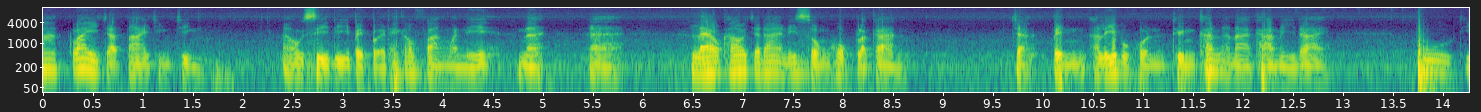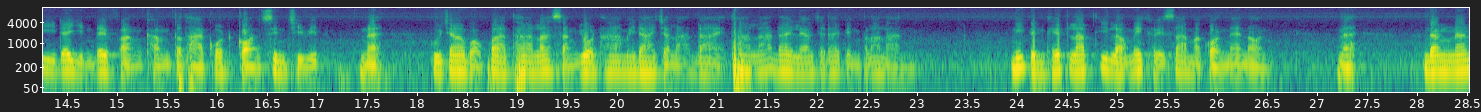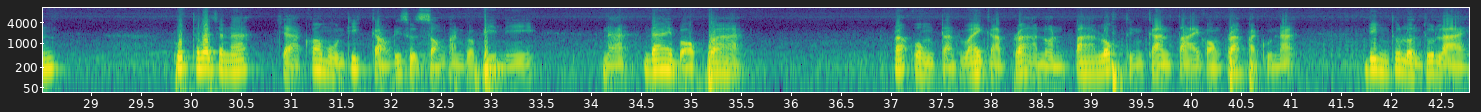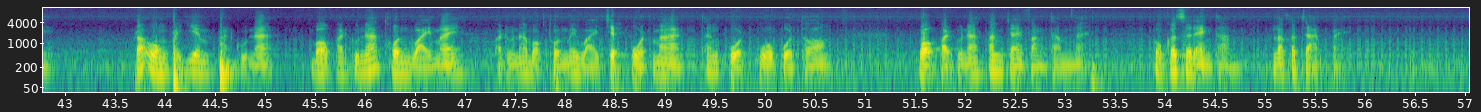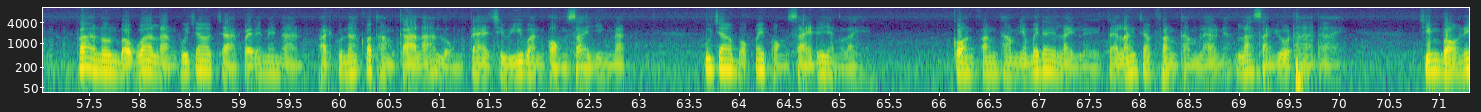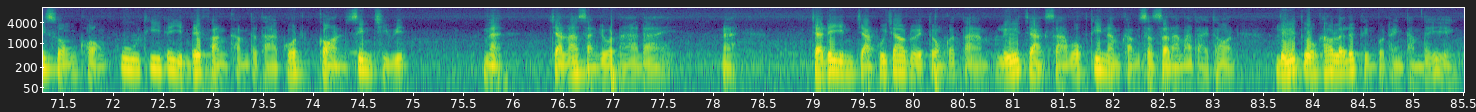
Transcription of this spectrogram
ถ้าใกล้จะตายจริง ๆ เอาซีดี ไปเปิดให้เขาฟังวันนี้นะอ่าแล้วเขาจะได้อานิสงส์หกประการ จะเป็นอริยบุคคลถึงขั้นอนาคามีได้ ผู้ที่ได้ยินได้ฟังคำตถาคตก่อนสิ้นชีวิตนะพระเจ้าบอกว่าถ้าละสังโยชน์ห้าไม่ได้จะละได้ ถ้าละได้แล้วจะได้เป็นพระอรหันนี่เป็นเคล็ดลับที่เราไม่เคยทราบมาก่อนแน่นอนนะดังนั้น พุทธวจนะจากข้อมูลที่เก่าที่สุด 2,000 กว่าปีนี้นะได้บอกว่า พระองค์ตรัสไว้กับพระอานนท์ปาลบถึงการตายของพระปัจกุณะ ดิ้นทุรนทุราย พระองค์ไปเยี่ยมปัจกุณะ บอกปัจกุณะทนไหวไหมปัจกุณะบอกทนไม่ไหวเจ็บปวดมาก ทั้งปวดหัวปวดท้อง บอกปัจกุณะตั้งใจฟังธรรมนะองค์ก็แสดงธรรมแล้วก็จากไป พระอานนท์บอกว่าหลังพระเจ้าจากไปได้ไม่นานปัจกุณะก็ทำกาละลงแต่ชีวิวันผ่องใสยยิ่งนักพระเจ้าบอกไม่ผ่องใสได้อย่างไร ก่อนฟังธรรมยังไม่ได้อะไรเลย แต่หลังจากฟังธรรมแล้วเนี่ยละสังโยชน์ห้าได้ จึงบอกในสงของผู้ที่ได้ยินได้ฟังคำตถาคตก่อนสิ้นชีวิตนะจะละสังโยชน์ห้าได้นะจะได้ยินจากผู้เจ้าโดยตรงก็ตาม หรือจากสาวกที่นำคำศาสนามาถ่ายทอด หรือตัวเขาระลึกถึงบทแห่งธรรมได้เอง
